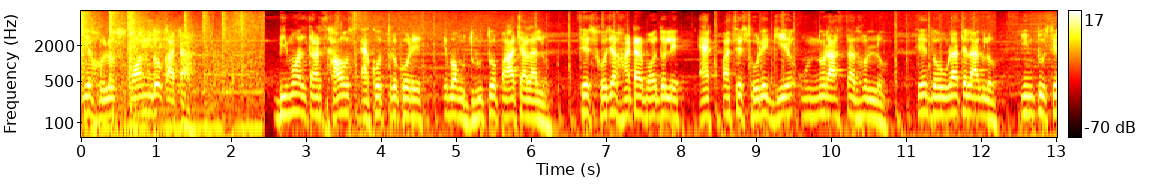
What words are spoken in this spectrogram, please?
কে হলো স্কন্দ কাটা বিমল তার সাহস একত্র করে এবং দ্রুত পা চালালো। সে সোজা হাঁটার বদলে এক পাশে সরে গিয়ে অন্য রাস্তা ধরলো। সে দৌড়াতে লাগল, কিন্তু সে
